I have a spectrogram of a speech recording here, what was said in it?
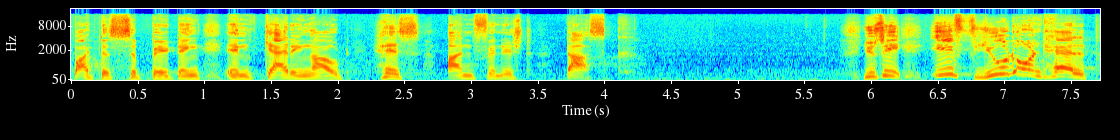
participating in carrying out His unfinished task? You see, if you don't help,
